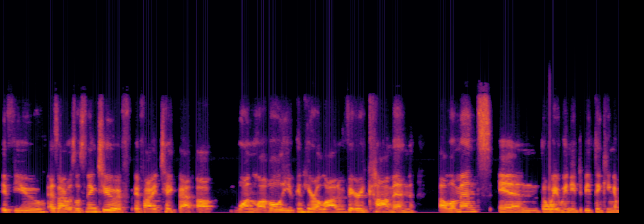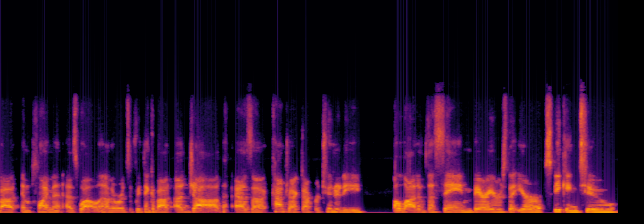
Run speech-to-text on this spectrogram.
if you, as I was listening to, if, if I take that up one level, you can hear a lot of very common elements in the way we need to be thinking about employment as well. In other words, if we think about a job as a contract opportunity, a lot of the same barriers that you're speaking to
